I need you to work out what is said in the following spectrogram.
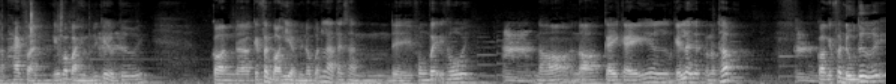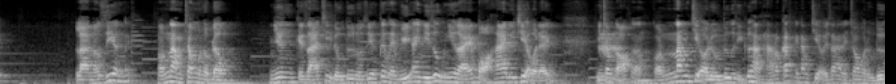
làm hai phần nếu mà bảo hiểm liên kết đầu tư ấy còn uh, cái phần bảo hiểm thì nó vẫn là tài sản để phòng vệ thôi ừ. nó nó cái cái cái lợi nhuận của nó thấp ừ. còn cái phần đầu tư ấy là nó riêng đấy nó nằm trong một hợp đồng nhưng cái giá trị đầu tư nó riêng tức là ví anh ví dụ như là em bỏ 20 triệu ở đấy thì ừ. trong đó khoảng có 5 triệu đầu tư thì cứ hàng tháng nó cắt cái 5 triệu ra để cho vào đầu tư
